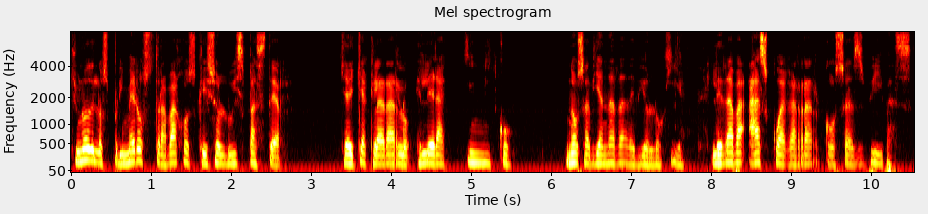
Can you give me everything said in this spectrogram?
que uno de los primeros trabajos que hizo Luis Pasteur, que hay que aclararlo, él era químico, no sabía nada de biología, le daba asco agarrar cosas vivas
